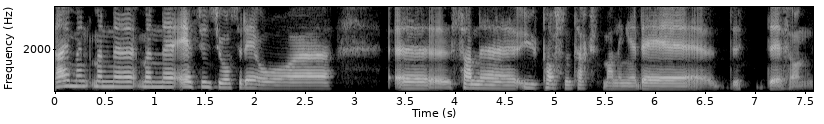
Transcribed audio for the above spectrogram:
Nei, men, men, eh, men eh, jeg syns jo også det å uh, sende upassende tekstmeldinger, det, det, det er sånn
